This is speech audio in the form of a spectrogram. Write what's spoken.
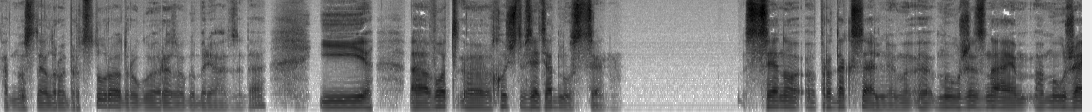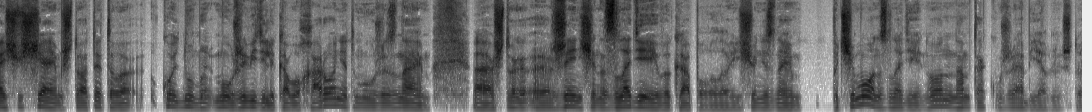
Одно стоял Роберт Стура, другое Резо Габриадзе, да. И э, вот э, хочется взять одну сцену сцену парадоксальную. Мы, мы уже знаем, мы уже ощущаем, что от этого, ну, мы, мы уже видели, кого хоронят, мы уже знаем, что женщина злодея выкапывала, еще не знаем, Почему он злодей? Но он нам так уже объявлен, что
